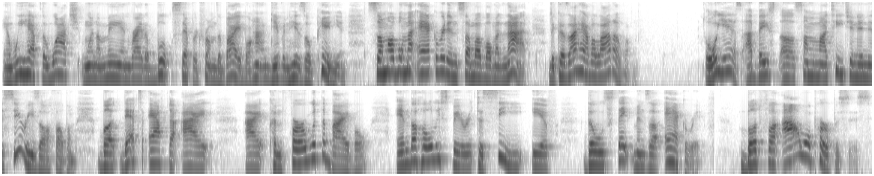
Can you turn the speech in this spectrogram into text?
And we have to watch when a man write a book separate from the Bible, huh, giving his opinion. Some of them are accurate and some of them are not, because I have a lot of them. Oh, yes, I based uh, some of my teaching in this series off of them. But that's after I, I confer with the Bible and the Holy Spirit to see if those statements are accurate. But for our purposes,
